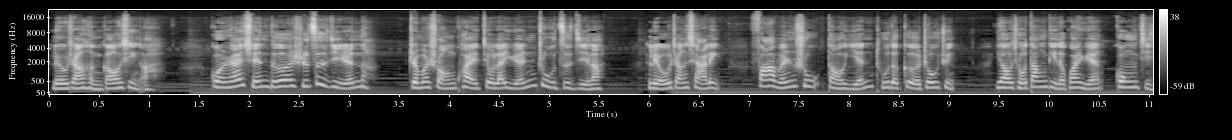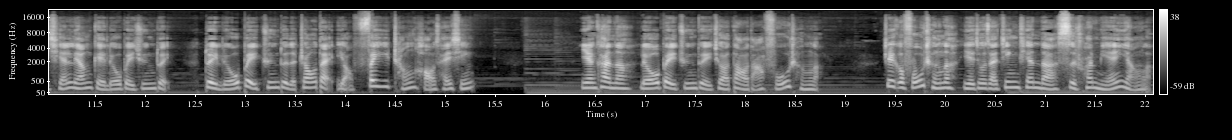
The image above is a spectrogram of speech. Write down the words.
刘璋很高兴啊，果然玄德是自己人呐，这么爽快就来援助自己了。刘璋下令发文书到沿途的各州郡，要求当地的官员供给钱粮给刘备军队。对刘备军队的招待要非常好才行。眼看呢，刘备军队就要到达涪城了。这个涪城呢，也就在今天的四川绵阳了。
